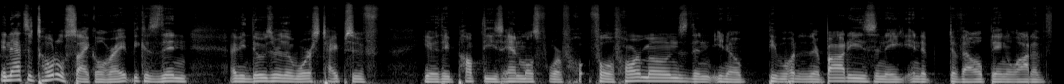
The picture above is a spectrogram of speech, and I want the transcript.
and that's a total cycle, right? Because then, I mean, those are the worst types of, you know, they pump these animals full of, full of hormones. Then you know, people put it in their bodies, and they end up developing a lot of.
